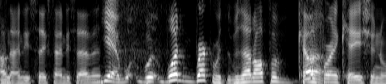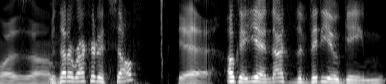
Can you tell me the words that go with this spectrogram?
2000s. 96, 97? Yeah. What, what record was, was that off of? uh, Californication was um, was that a record itself? Yeah. Okay, yeah, and that's the video game.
